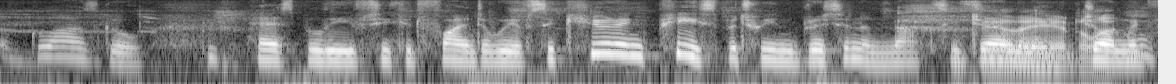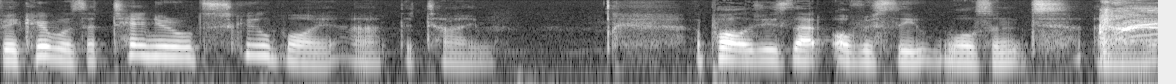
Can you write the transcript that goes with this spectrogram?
of Glasgow. Hess believed he could find a way of securing peace between Britain and Nazi See how they Germany. John it. McVicker was a 10 year old schoolboy at the time. Apologies, that obviously wasn't. Uh,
